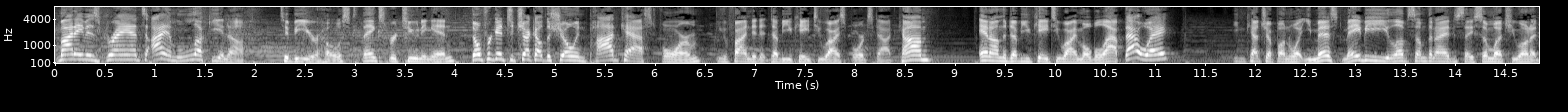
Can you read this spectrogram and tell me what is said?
My name is Grant. I am lucky enough to be your host. Thanks for tuning in. Don't forget to check out the show in podcast form. You can find it at WKTYSports.com and on the WKTY mobile app. That way, you can catch up on what you missed. Maybe you love something I had to say so much you want to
